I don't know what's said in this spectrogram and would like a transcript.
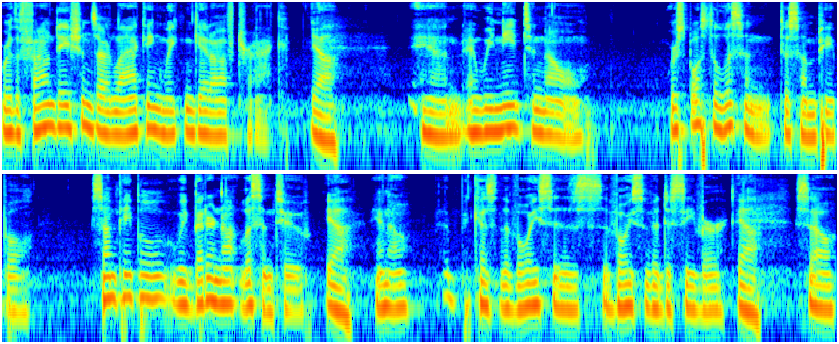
Where the foundations are lacking, we can get off track. Yeah. And and we need to know we're supposed to listen to some people. Some people we better not listen to, Yeah. you know, because the voice is the voice of a deceiver. Yeah. So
